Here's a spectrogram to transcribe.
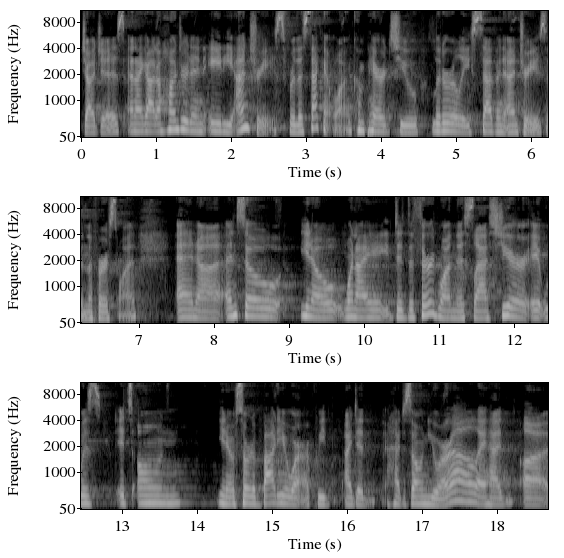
judges, and I got 180 entries for the second one compared to literally seven entries in the first one. And, uh, and so you know, when I did the third one this last year, it was its own, you know, sort of body of work. We, I did, had its own URL. I had, uh,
